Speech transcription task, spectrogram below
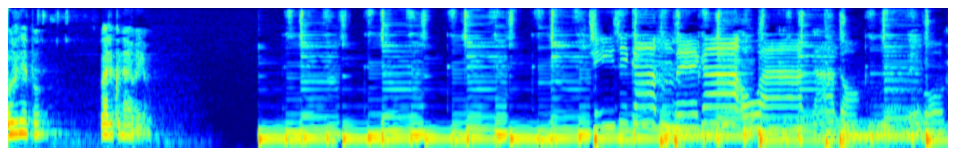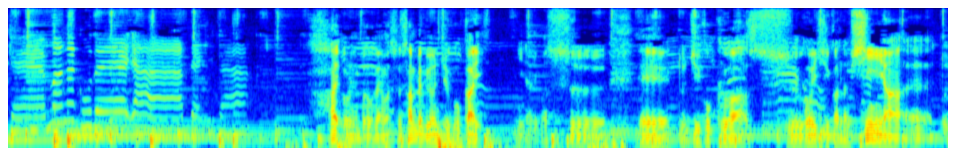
オルネポ、悪くないわよ。1時間目が終わった後寝ぼけ眼でやってきたはい、オルネポでございます。345回になります。えーっと、時刻は、すごい時間だ。深夜、えーっと、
